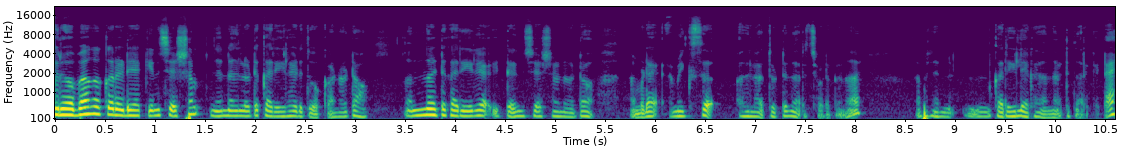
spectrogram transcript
ഗ്രോ ബാഗൊക്കെ റെഡിയാക്കിയതിന് ശേഷം ഞാൻ അതിലോട്ട് കരിയില എടുത്ത് വെക്കണം കേട്ടോ. നന്നായിട്ട് കരിയില ഇട്ടതിന് ശേഷമാണ് കേട്ടോ നമ്മുടെ മിക്സ് അതിനകത്തോട്ട് നിറച്ച് കൊടുക്കുന്നത്. അപ്പോൾ ഞാൻ കരിയിലൊക്കെ നന്നായിട്ട് നിറയ്ക്കട്ടെ.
